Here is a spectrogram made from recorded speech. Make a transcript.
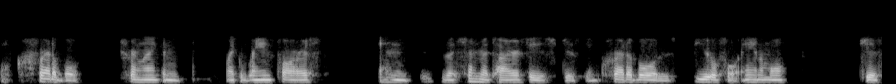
incredible Sri Lankan like rainforest and the cinematography is just incredible. This beautiful animal, just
